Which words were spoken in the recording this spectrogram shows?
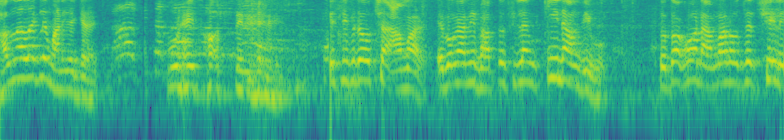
ভালো না লাগলে মানি ব্যাগ গ্যারান্টি পুরাই তো অস্থির রেসিপিটা হচ্ছে আমার এবং আমি ভাবতেছিলাম কি নাম দিব। তো তখন আমার হচ্ছে ছেলে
